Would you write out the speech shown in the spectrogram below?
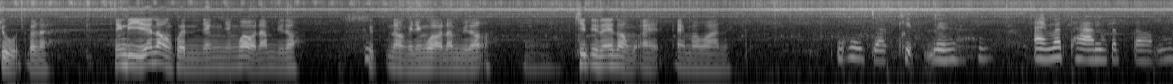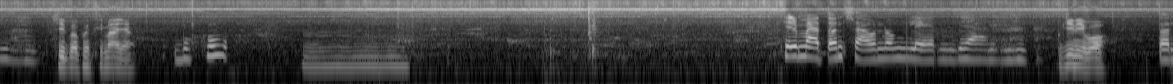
จูดด้วยนะยังดีนะน้องเพิ่นยังยังเว้านํอยู่เนาะ คือน้องก็ยังเว้านํอยู่เนาะอืมคิดยังไงน้องไอ้ไอ้มาวานนี่บ่ฮู้จักคิดเลยไอ้มาทานมันก็ตอบแน่นอนคิดว่าเพิ่นสิมาหยังบ่ฮู้อืมที่มาตอนเช้าน้องแลนยานเมื่อกี้นี่บ่ตอน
